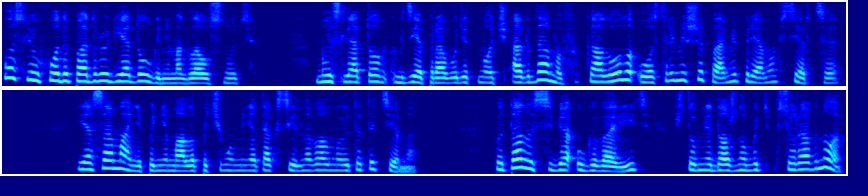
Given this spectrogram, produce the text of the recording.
После ухода подруги я долго не могла уснуть. Мысль о том, где проводит ночь Агдамов, колола острыми шипами прямо в сердце. Я сама не понимала, почему меня так сильно волнует эта тема. Пыталась себя уговорить, что мне должно быть все равно,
